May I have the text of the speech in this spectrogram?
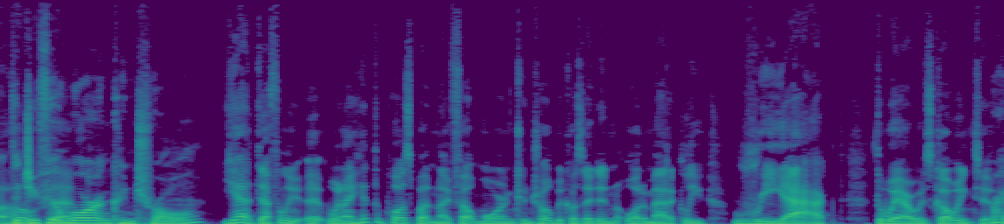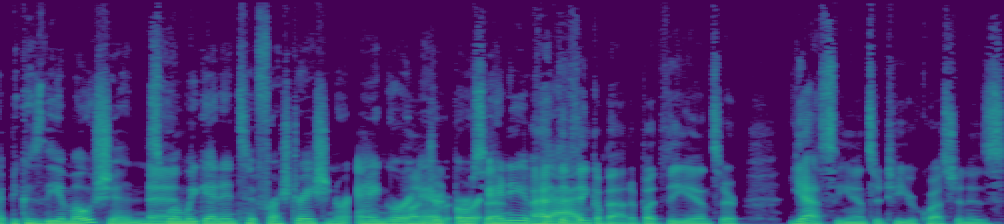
Oh, Did you feel that- more in control? Yeah, definitely. Uh, When I hit the pause button, I felt more in control because I didn't automatically react the way I was going to. Right, because the emotions, when we get into frustration or anger or, Hundred or any of that, I had to think about it, but the answer, yes, the answer to your question is,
